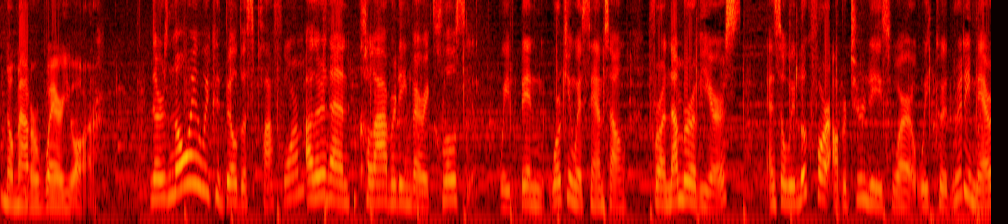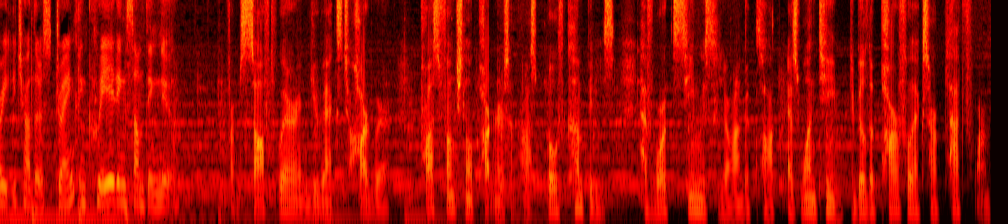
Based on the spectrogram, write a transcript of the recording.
no matter where you are. There's no way we could build this platform other than collaborating very closely. We've been working with Samsung for a number of years, and so we look for opportunities where we could really marry each other's strength in creating something new. From software and UX to hardware, cross-functional partners across both companies have worked seamlessly around the clock as one team to build a powerful XR platform.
